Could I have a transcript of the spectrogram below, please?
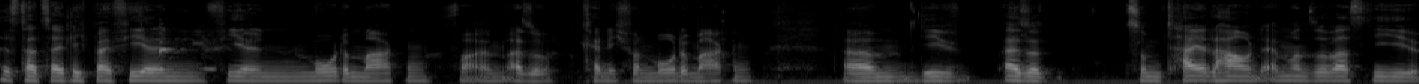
Ist tatsächlich bei vielen, vielen Modemarken, vor allem, also kenne ich von Modemarken, ähm, die, also zum Teil H&M und sowas, die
